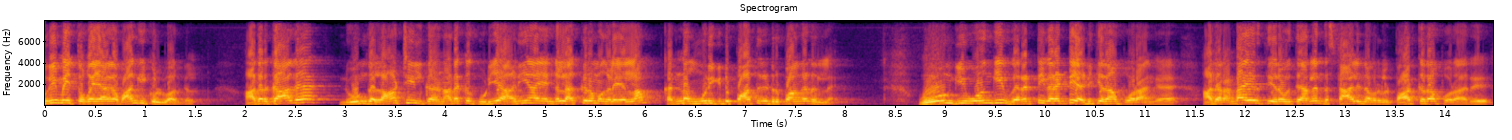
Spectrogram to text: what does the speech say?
உரிமை தொகையாக வாங்கிக் கொள்வார்கள். அதற்காக உங்கள் ஆட்சியில் க- நடக்கக்கூடிய அநியாயங்கள் அக்கிரமங்களை எல்லாம் கண்ணை மூடிக்கிட்டு பார்த்துக்கிட்டு இருப்பாங்கன்னு இல்லை. ஓங்கி ஓங்கி விரட்டி விரட்டி அடிக்க தான் போறாங்க. அதை ரெண்டாயிரத்தி இருபத்தி ஆறுல இந்த ஸ்டாலின் அவர்கள் பார்க்க தான் போறாரு.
